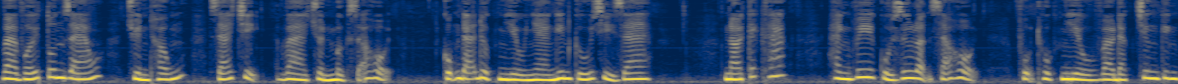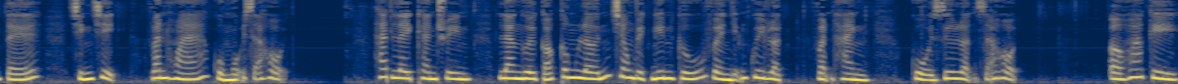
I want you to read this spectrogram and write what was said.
và với tôn giáo, truyền thống, giá trị và chuẩn mực xã hội cũng đã được nhiều nhà nghiên cứu chỉ ra. Nói cách khác, hành vi của dư luận xã hội phụ thuộc nhiều vào đặc trưng kinh tế, chính trị, văn hóa của mỗi xã hội. Hadley Cantrin là người có công lớn trong việc nghiên cứu về những quy luật vận hành của dư luận xã hội. Ở Hoa Kỳ,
